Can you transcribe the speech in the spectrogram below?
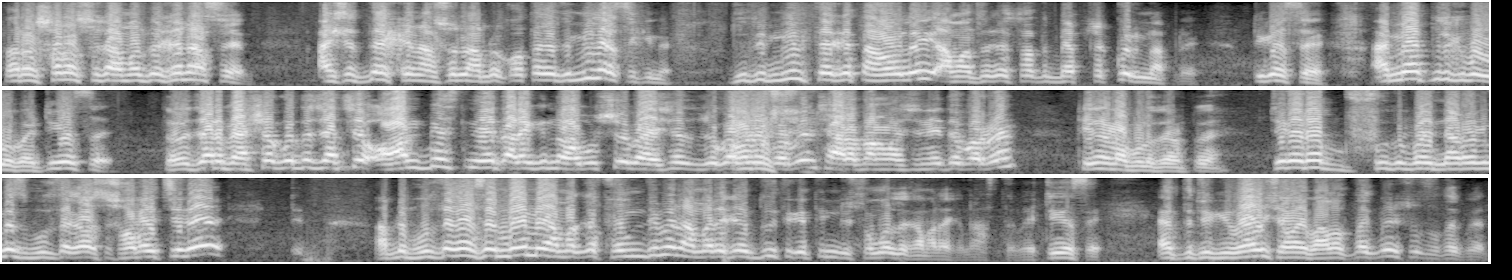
তারা সরাসরি আমাদের এখানে আসেন। আইসা দেখেন আসলে আমরা কথা মিল আছে কিনা? যদি মিল থাকে তাহলেই আমাদের সাথে ব্যবসা করেন আপনি ঠিক আছে? আমি আপনাকে বলব ভাই ঠিক আছে? তবে যারা ব্যবসা করতে চাচ্ছে অন পেস নিয়ে তারা কিন্তু অবশ্যই ভাইয়ের সাথে যোগাযোগ করবেন সারা বাংলাদেশে নিতে পারবেন। ঠিকানা বলে দেন আপনি? ঠিক আছে শুধু ভাই নারায়ণগঞ্জ ভুলতে গেছে সবাই চিনে। আপনি ভুলতে গেছে নেমে আমাকে ফোন দিবেন আমার এখানে দুই থেকে তিনটে সময় লাগে আমার এখানে আসতে হবে ঠিক আছে? এতটুকু ভাই সবাই ভালো থাকবেন সুস্থ থাকবেন।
